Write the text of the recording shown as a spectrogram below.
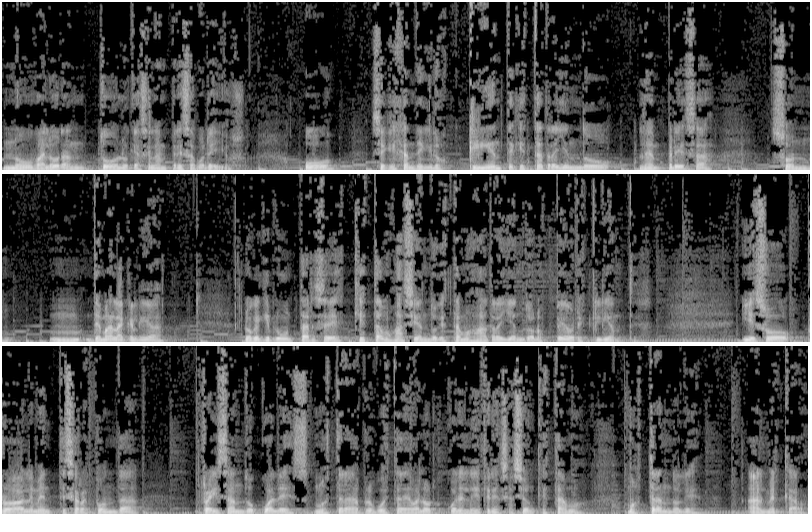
no valoran todo lo que hace la empresa por ellos, o se quejan de que los clientes que está trayendo la empresa son mm, de mala calidad, lo que hay que preguntarse es qué estamos haciendo que estamos atrayendo a los peores clientes. Y eso probablemente se responda revisando cuál es nuestra propuesta de valor, cuál es la diferenciación que estamos mostrándole al mercado.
